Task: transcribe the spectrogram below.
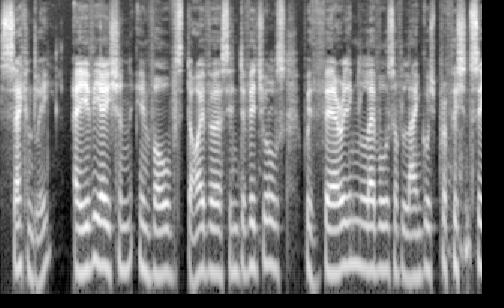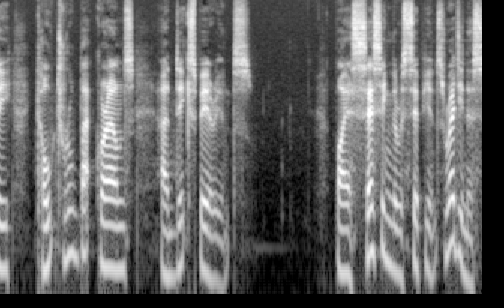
Secondly, Aviation involves diverse individuals with varying levels of language proficiency, cultural backgrounds, and experience. By assessing the recipient's readiness,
